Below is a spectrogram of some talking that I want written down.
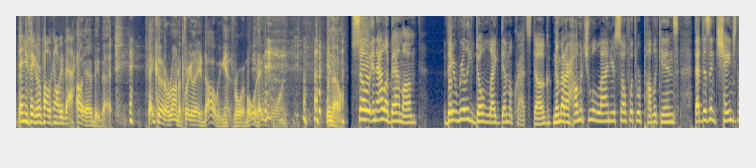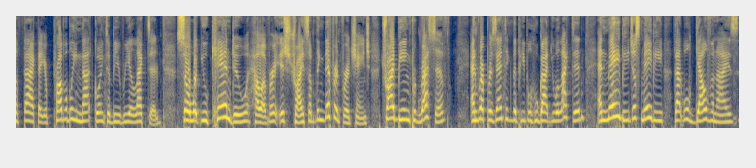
Then you think a Republican will be back? Oh, yeah, he'll be back. they could have run a three legged dog against Roy Moore. They would have won. you know. So in Alabama, they really don't like Democrats, Doug. No matter how much you align yourself with Republicans, that doesn't change the fact that you're probably not going to be reelected. So, what you can do, however, is try something different for a change. Try being progressive and representing the people who got you elected, and maybe, just maybe, that will galvanize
